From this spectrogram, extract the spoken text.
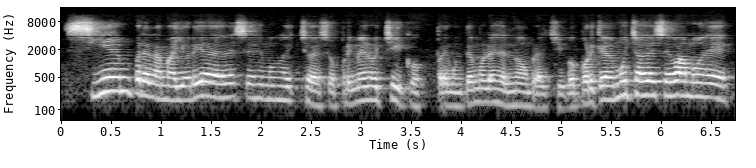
siempre, la mayoría de veces hemos hecho eso. Primero, chicos, preguntémosles el nombre al chico, porque muchas veces vamos... Eh,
